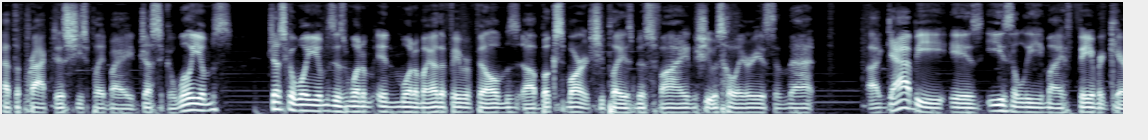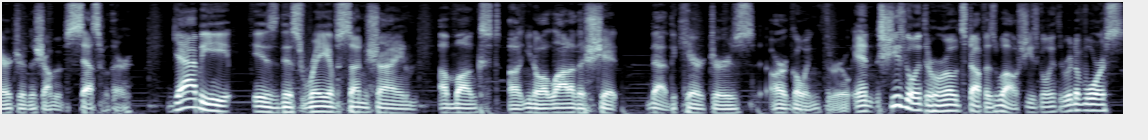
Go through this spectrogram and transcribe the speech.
at the practice. She's played by Jessica Williams. Jessica Williams is one of, in one of my other favorite films, uh, Booksmart. She plays Miss Fine. She was hilarious in that. Uh, Gabby is easily my favorite character in the show. I'm obsessed with her. Gabby is this ray of sunshine amongst uh, you know a lot of the shit that the characters are going through, and she's going through her own stuff as well. She's going through a divorce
